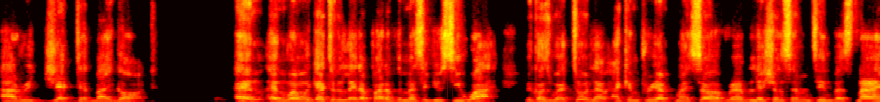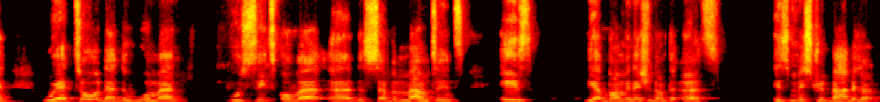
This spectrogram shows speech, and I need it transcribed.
are rejected by God? And, and when we get to the later part of the message, you see why. Because we're told that I can preempt myself, Revelation 17, verse 9, we're told that the woman who sits over uh, the seven mountains is the abomination of the earth, is Mystery Babylon.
